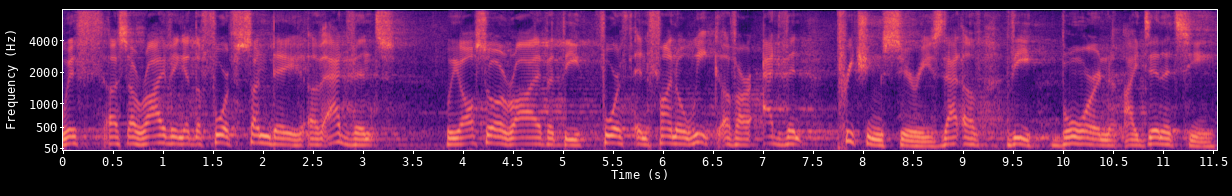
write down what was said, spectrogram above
With us arriving at the fourth Sunday of Advent, we also arrive at the fourth and final week of our Advent preaching series, that of the born identity.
